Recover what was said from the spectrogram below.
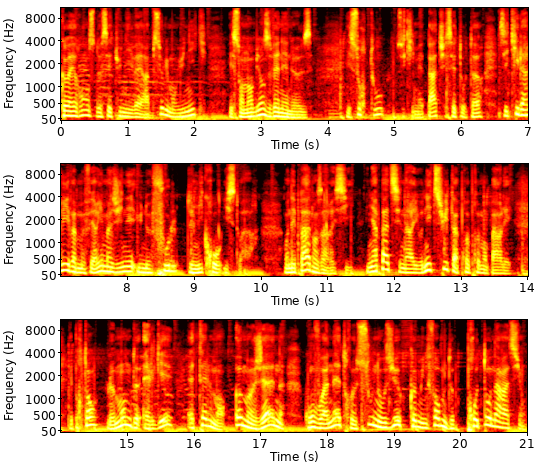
cohérence de cet univers absolument unique et son ambiance vénéneuse. Et surtout, ce qui m'épate chez cet auteur, c'est qu'il arrive à me faire imaginer une foule de micro-histoires. On n'est pas dans un récit, il n'y a pas de scénario ni de suite à proprement parler. Et pourtant, le monde de Helge est tellement homogène qu'on voit naître sous nos yeux comme une forme de proto-narration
